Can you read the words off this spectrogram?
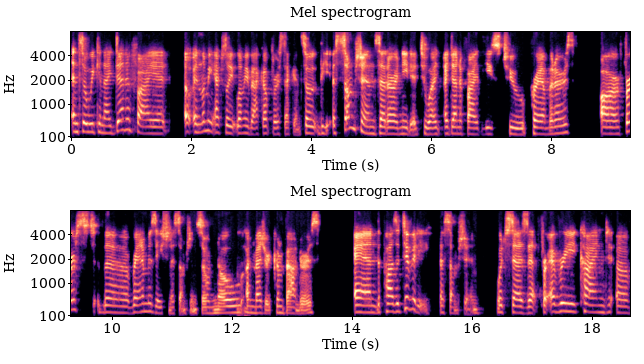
And so we can identify it. Oh, and let me actually let me back up for a second. So the assumptions that are needed to identify these two parameters are first the randomization assumption, so no mm-hmm. unmeasured confounders and the positivity assumption, which says that for every kind of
